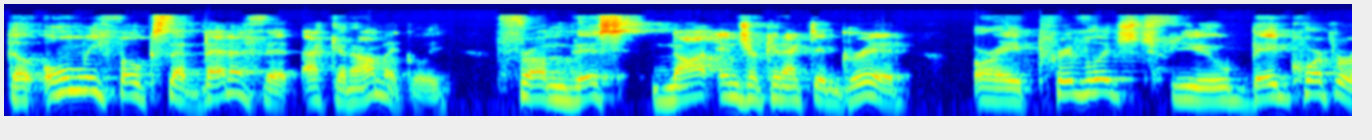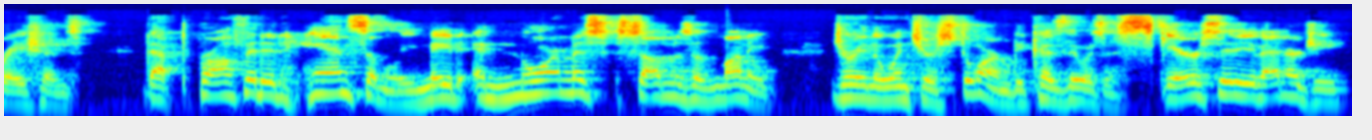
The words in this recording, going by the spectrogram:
The only folks that benefit economically from this not interconnected grid are a privileged few big corporations that profited handsomely, made enormous sums of money during the winter storm because there was a scarcity of energy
